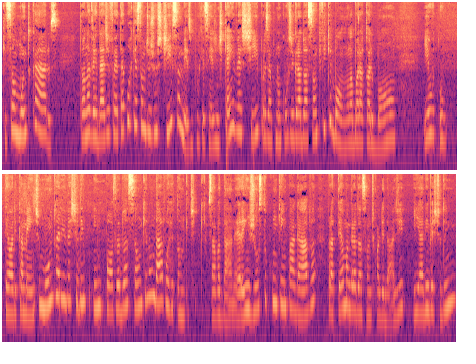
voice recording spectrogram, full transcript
que são muito caros. Então, na verdade, foi até por questão de justiça mesmo, porque assim, a gente quer investir, por exemplo, num curso de graduação que fique bom, num laboratório bom, e o, o teoricamente, muito era investido em, em pós-graduação que não dava o retorno que, que, precisava dar, né? Era injusto com quem pagava para ter uma graduação de qualidade e era investido em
